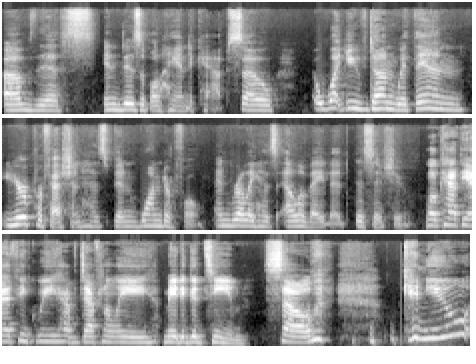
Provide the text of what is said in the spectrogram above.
of this invisible handicap. So what you've done within your profession has been wonderful and really has elevated this issue. Well, Kathy, I think we have definitely made a good team. So, can you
